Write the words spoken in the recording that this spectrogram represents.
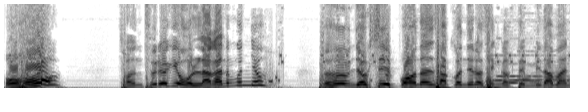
어허? 전투력이 올라가는군요 음 역시 뻔한 사건이라 생각됩니다만.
